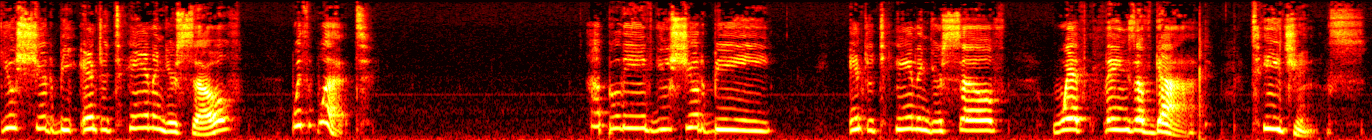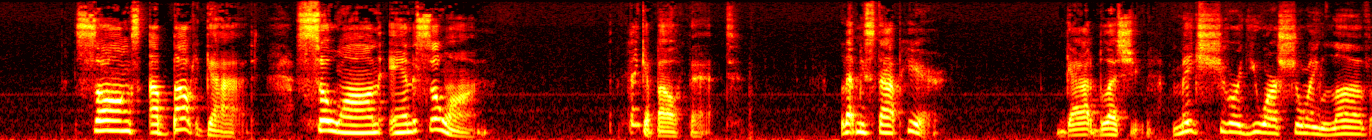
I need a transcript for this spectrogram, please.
you should be entertaining yourself with what? I believe you should be entertaining yourself with things of God, teachings, songs about God, so on and so on. Think about that. Let me stop here. God bless you. Make sure you are showing love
